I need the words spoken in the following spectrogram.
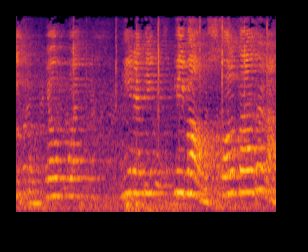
Kiku joukkue. Niin, että olkaa hyvä.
